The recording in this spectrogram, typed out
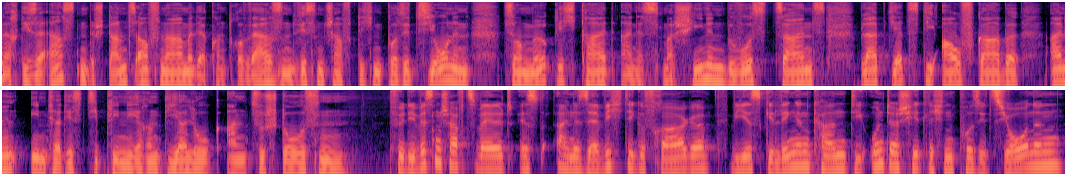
Nach dieser ersten Bestandsaufnahme der kontroversen wissenschaftlichen Positionen zur Möglichkeit eines Maschinenbewusstseins bleibt jetzt die Aufgabe, einen interdisziplinären Dialog anzustoßen. Für die Wissenschaftswelt ist eine sehr wichtige Frage, wie es gelingen kann, die unterschiedlichen Positionen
